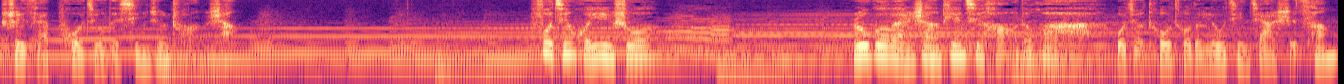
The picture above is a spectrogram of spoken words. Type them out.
睡在破旧的行军床上。父亲回忆说：“如果晚上天气好的话，我就偷偷的溜进驾驶舱，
